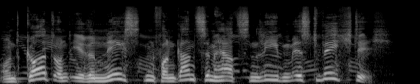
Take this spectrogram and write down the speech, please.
und Gott und ihren Nächsten von ganzem Herzen lieben, ist wichtig.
